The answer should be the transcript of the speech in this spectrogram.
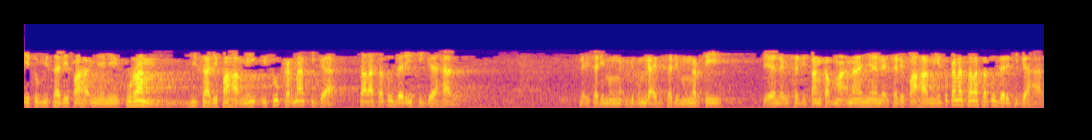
itu bisa dipahami ini kurang bisa dipahami itu karena tiga salah satu dari tiga hal. Tidak bisa nggak bisa dimengerti ya tidak bisa ditangkap maknanya tidak bisa dipahami itu karena salah satu dari tiga hal.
